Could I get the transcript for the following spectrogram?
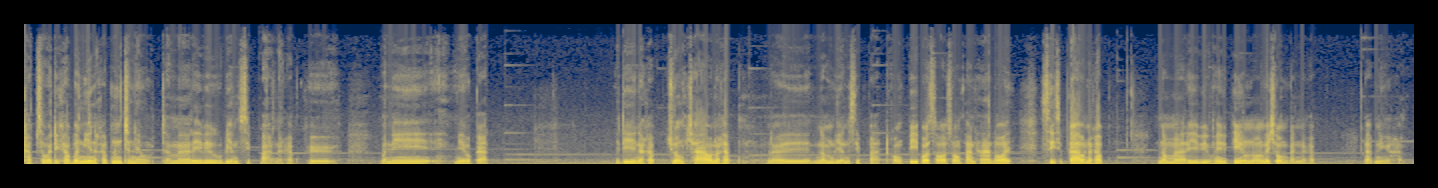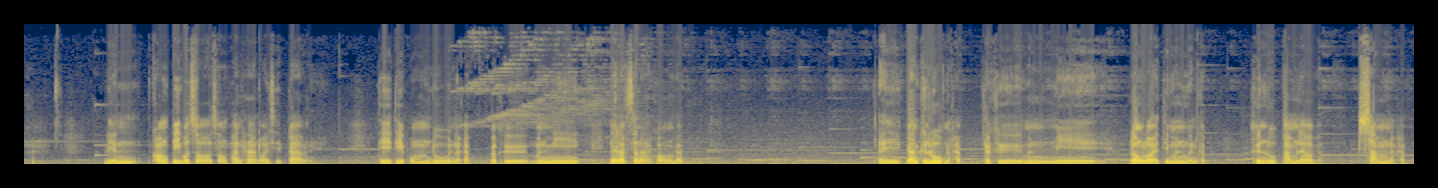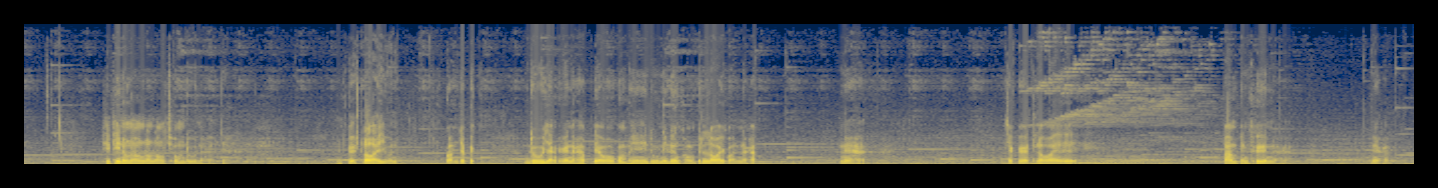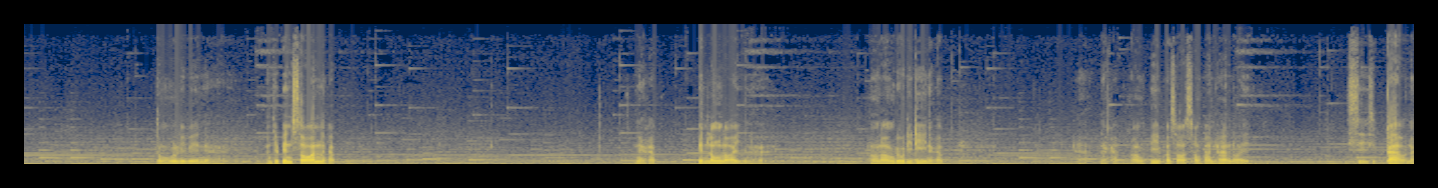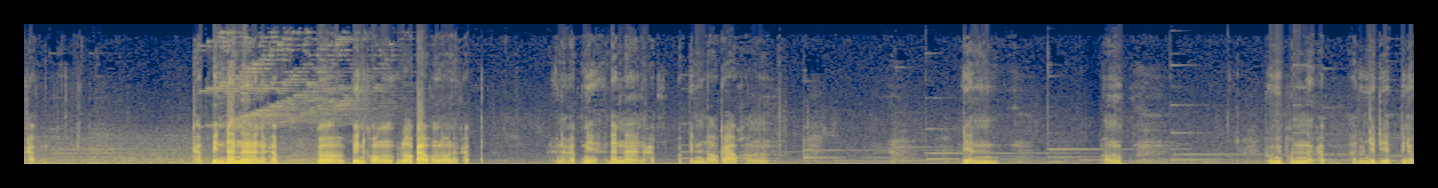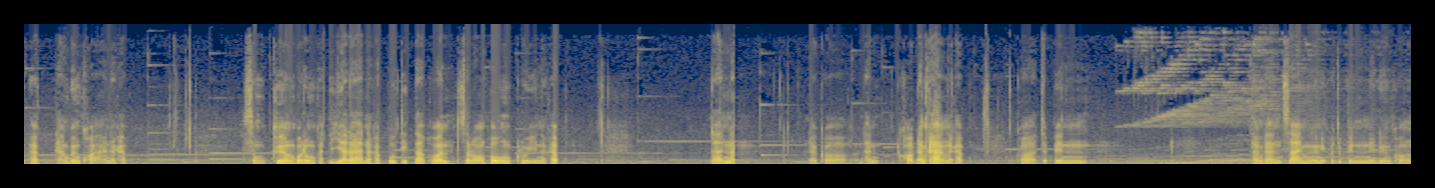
ครับสวัสดีครับวันนี้นะครับนุนชาแนลจะมารีวิวเหรียญ10 บาทนะครับ คือวันนี้มีโอกาสดีนะครับช่วงเช้านะครับ เลยนำเหรียญ10 บาทของปีพศ2549 นะครับนำมารีวิวให้พี่ๆน้องๆได้ชมกันนะครับแบบนี้ครับเหรียญของปีพศ2519เนี่ยที่ที่ผมดูนะครับ ก็คือมันมีในลักษณะของแบบไอการขึ้นรูปนะครับ ก็คือมันมีร่องรอยที่มันเหมือนกับขึ้นรูปปั๊มแล้วแบบซ้ำนะครับ พี่ๆน้องๆลองลองชมดูนะครับเนี่ยมันเกิดรอยอยู่ก่อนจะไปดูอย่างอื่นนะครับ เดี๋ยวผมให้ดูในเรื่องของเป็นรอยก่อนนะครับ เนี่ยฮะจะเกิดรอยปั๊มเป็นคลื่นนะครับเนี่ยครับ ตรงบริเวณเนี่ยฮะมันจะเป็นซ้อนนะครับ เนี่ยครับ เป็นร่องรอยอยู่นะฮะลองลองดูดีๆนะครับนะครับของปีพศ 2549 นะครับ ครับเป็นด้านหน้านะครับ ก็เป็นของล้อเก้าของเรานะครับนะครับเนี่ยด้านหน้านะครับ ก็เป็นล้อเก้าของเหรียญของภูมิพลนะครับอดุลยเดชปิโนพักทางเบื้องขวานะครับทรงเครื่องบรมกัติยราชนะครับ ปูติตาพรสรองพระองค์ขลุยนะครับ ด้านหน้าแล้วก็ด้านขอบด้านข้างนะครับ ก็จะเป็นทางด้านซ้ายมือเนี่ยก็จะเป็นในเรื่องของ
